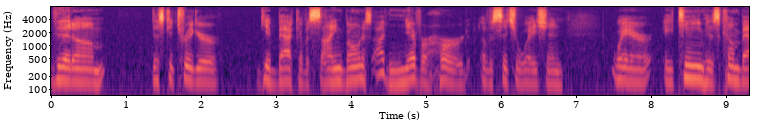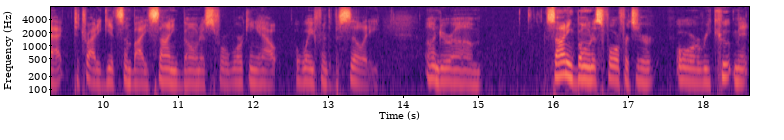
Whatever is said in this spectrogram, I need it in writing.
that um, this could trigger give back of a signing bonus. I've never heard of a situation where a team has come back to try to get somebody signing bonus for working out away from the facility. Under um, signing bonus forfeiture or recoupment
